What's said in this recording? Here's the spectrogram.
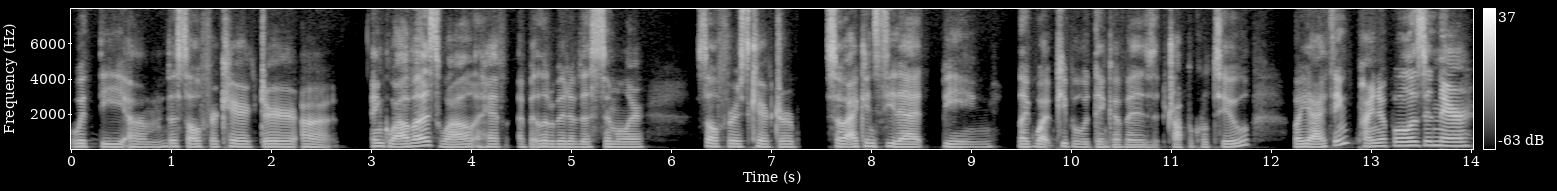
with the um, the sulfur character. Uh, and guava as well. Have a bit, little bit of the similar sulfurous character. So I can see that being like what people would think of as tropical too. But yeah, I think pineapple is in there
